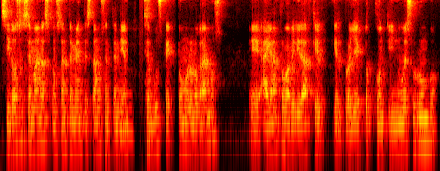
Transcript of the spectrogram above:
Si 12 semanas constantemente estamos entendiendo qué se busca y cómo lo logramos, eh, hay gran probabilidad que que el proyecto continúe su rumbo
